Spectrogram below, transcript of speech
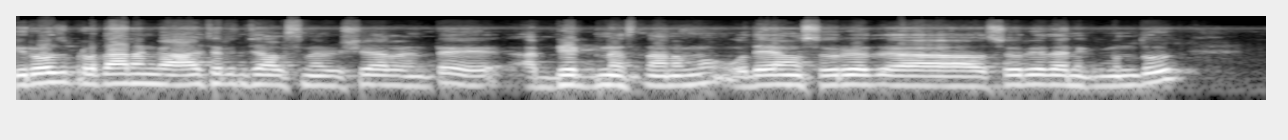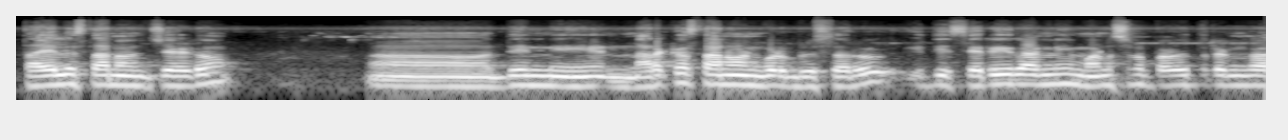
ఈరోజు ప్రధానంగా ఆచరించాల్సిన విషయాలంటే అభ్యగ్న స్నానము ఉదయం సూర్య సూర్యోదయానికి ముందు తైల స్నానం చేయడం దీన్ని నరక స్నానం అని కూడా పిలుస్తారు. ఇది శరీరాన్ని మనసును పవిత్రంగా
